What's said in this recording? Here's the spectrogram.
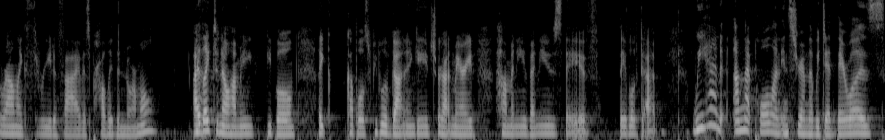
around like three to five is probably the normal. I'd like to know how many people like couples people who've gotten engaged or gotten married, how many venues they've they've looked at. We had on that poll on Instagram that we did, there was,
